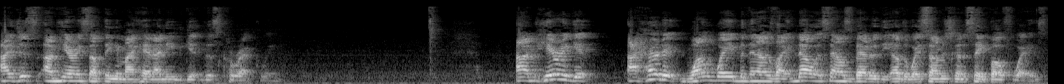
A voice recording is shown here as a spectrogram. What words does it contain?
I just, I'm hearing something in my head. I need to get this correctly. I'm hearing it I heard it one way, but then I was like, no, it sounds better the other way, so I'm just going to say both ways.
